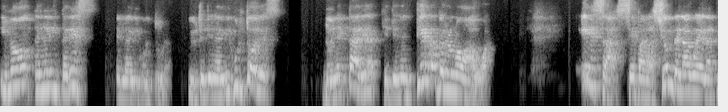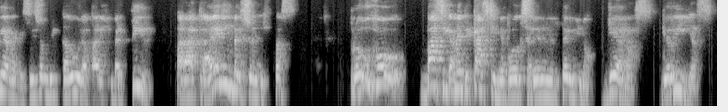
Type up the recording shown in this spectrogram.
y no tener interés en la agricultura. Y usted tiene agricultores de una hectárea que tienen tierra pero no agua esa separación del agua de la tierra que se hizo en dictadura para invertir, para atraer inversionistas, produjo básicamente, casi me puedo exceder en el término, guerras, guerrillas,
